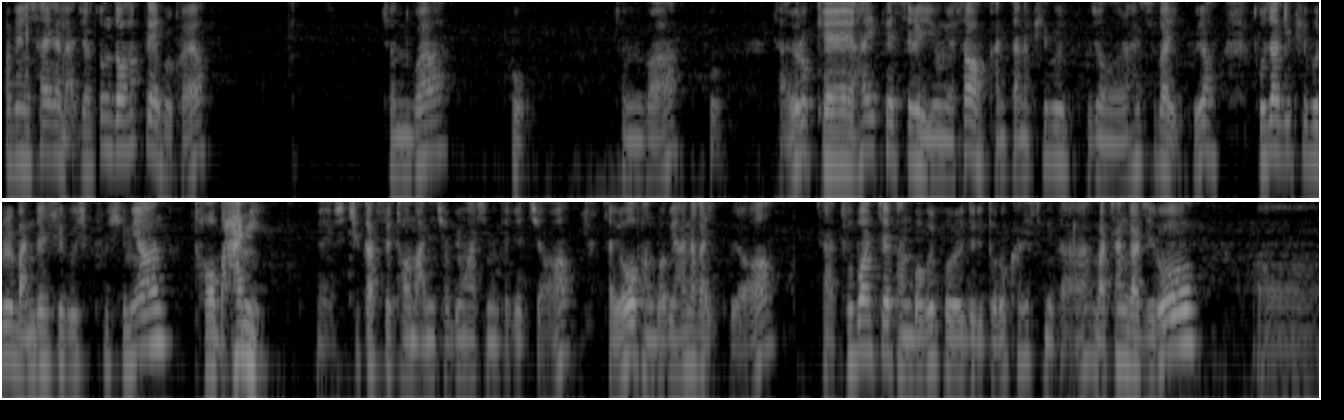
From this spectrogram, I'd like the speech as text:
확연히 차이가 나죠? 좀 더 확대해 볼까요? 전과 후. 전과 후. 자, 이렇게 하이패스를 이용해서 간단한 피부 보정을 할 수가 있고요. 도자기 피부를 만드시고 싶으시면 더 많이 네, 수치값을 더 많이 적용하시면 되겠죠. 자, 요 방법이 하나가 있고요. 자, 두 번째 방법을 보여드리도록 하겠습니다. 마찬가지로 어,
